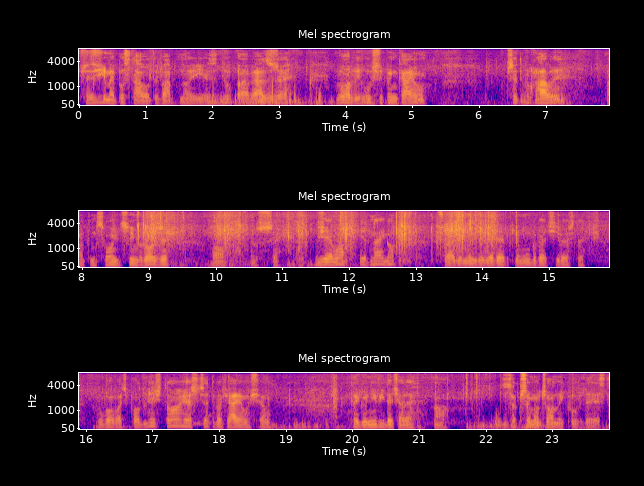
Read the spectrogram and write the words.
Przez zimę postało to wapno i jest dupa. Raz, że wory uszy pękają, przetruchlały na tym słońcu i mrozie. O, już się wzięło jednego. Trzeba go będzie wiaderkiem ubrać i resztę próbować podnieść. To jeszcze trafiają się. Tego nie widać, ale no przemoczony kurde jest.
